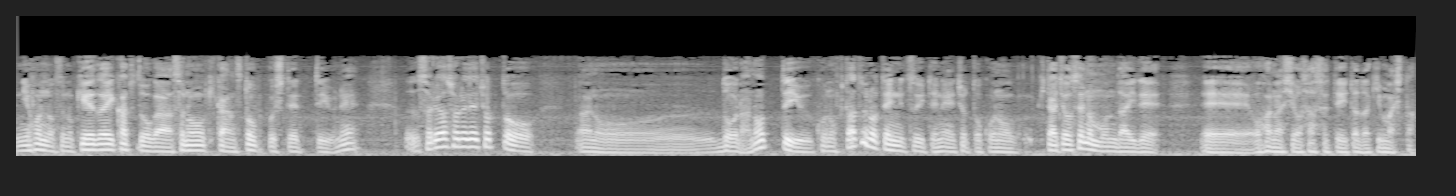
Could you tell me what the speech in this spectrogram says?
ん、日本のその経済活動がその期間ストップしてっていうね、それはそれでちょっと、あの、どうなのっていう、この二つの点についてね、ちょっとこの北朝鮮の問題で、えーお話をさせていただきました。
